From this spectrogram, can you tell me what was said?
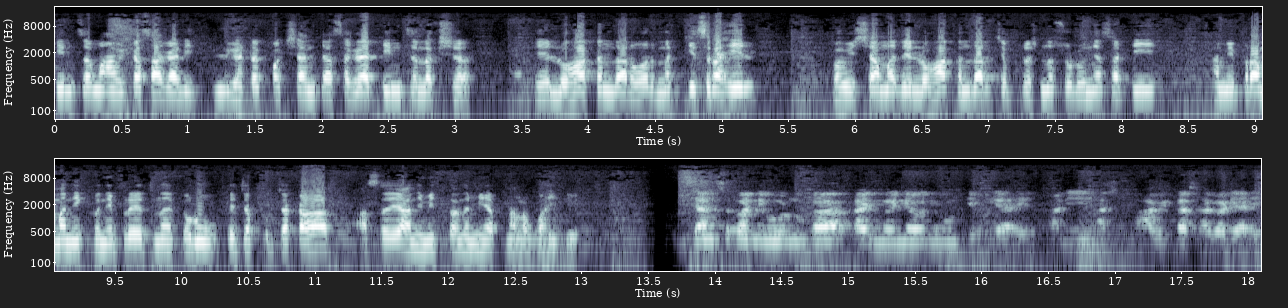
टीमचं महाविकास आघाडीतील घटक पक्षांच्या सगळ्या टीमचं लक्ष हे लोहा कंदारवर नक्कीच राहील. भविष्यामध्ये लोहा कंदारचे प्रश्न सोडवण्यासाठी आम्ही प्रामाणिकपणे प्रयत्न करू याच्या पुढच्या काळात असं या निमित्तानं मी आपल्याला ग्वाही देऊ विधानसभा निवडणुका काही महिन्यावर येऊन टेकल्या आहेत आणि अशी महाविकास आघाडी आहे.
